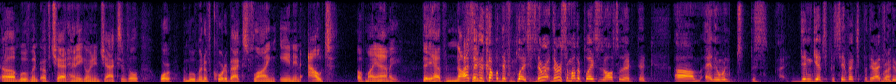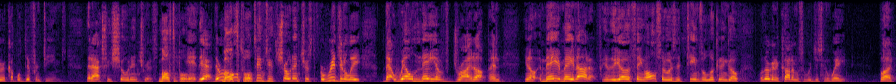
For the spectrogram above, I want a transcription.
uh, movement of Chad Henne going to Jacksonville or the movement of quarterbacks flying in and out of Miami? They have nothing. I think a couple different places. There are, there are some other places also that, that um, and there weren't spec- didn't get specifics, but there I think Right. there were a couple different teams that actually showed interest. Multiple. And, yeah, there were multiple. Multiple. teams who showed interest originally that well may have dried up, and you know it may or may not have. You know, the other thing also is that teams are looking and go, well, they're going to cut them, so we're just going to wait. But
